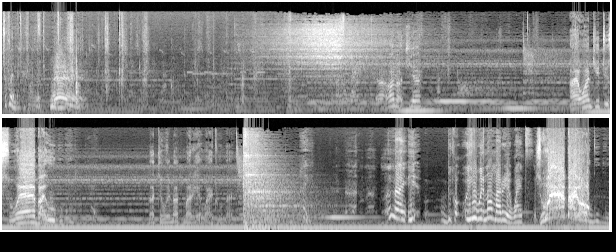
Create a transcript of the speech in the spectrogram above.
Chukwuemeka. Hey. Uh, Onochie, I want you to swear by Ogugu that you will not marry a white woman. Nna, he, because he will not marry a white. Swear by Ogugu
